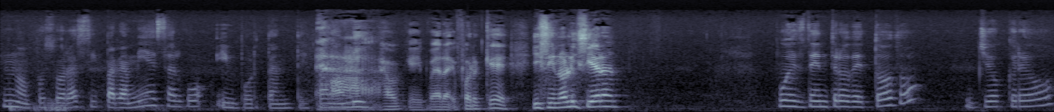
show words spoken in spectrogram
No, pues ahora sí, para mí es algo importante, para mí. ah, ok, para, ¿por qué? ¿Y si no lo hicieran? Pues dentro de todo, yo creo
